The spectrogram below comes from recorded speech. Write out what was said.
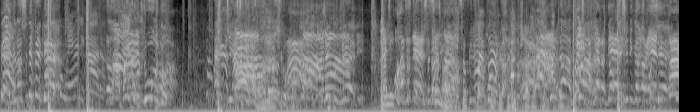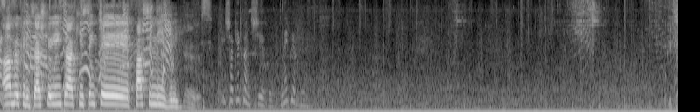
É melhor se defender! Com ele, cara! Ah, vai com tudo! É disso que eu tô falando! Ah, dá um jeito nele! Porrada. Ah! Ah, meu querido, você acha que eu ia entrar aqui sem ter passe livre? É? Enxaqueca antiga, nem pergunta. O que, que é?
